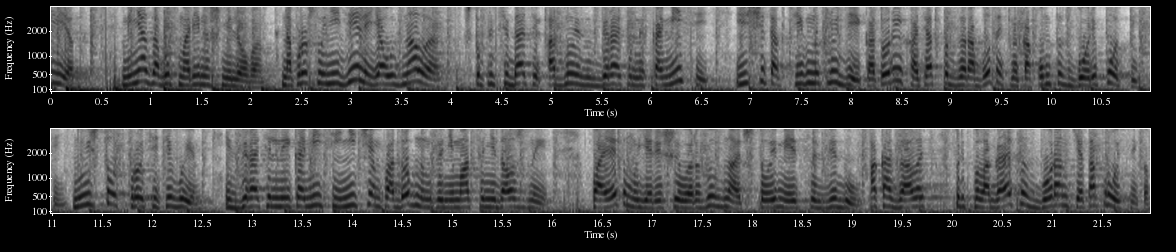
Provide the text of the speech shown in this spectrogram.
Привет! Меня зовут Марина Шмелева. На прошлой неделе я узнала, что председатель одной из избирательных комиссий ищет активных людей, которые хотят подзаработать на каком-то сборе подписей. Ну и что, спросите вы? Избирательные комиссии ничем подобным заниматься не должны. Поэтому я решила разузнать, что имеется в виду. Оказалось, предполагается сбор анкет опросников.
